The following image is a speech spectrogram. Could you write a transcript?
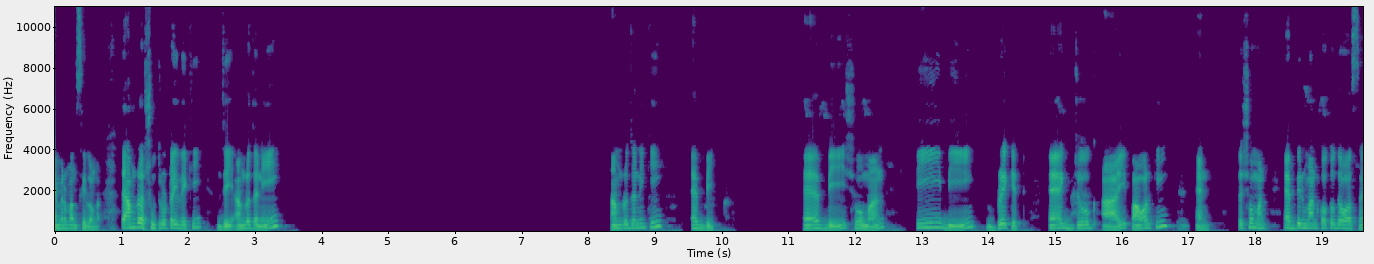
এম এর মান ছিল না। তাই আমরা সূত্রটাই লিখি যে আমরা জানি আমরা জানি কি? এফ বি এফ বি সমান পিবি ব্রেকেট এক যোগ আই পাওয়ার কি? এন তো সমান এফ বির মান কত দেওয়া আছে?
